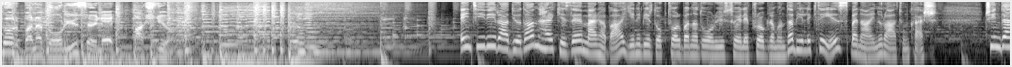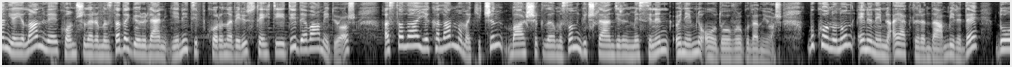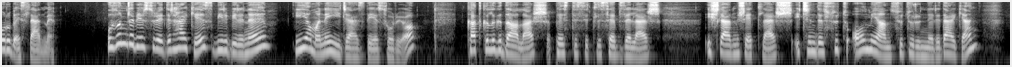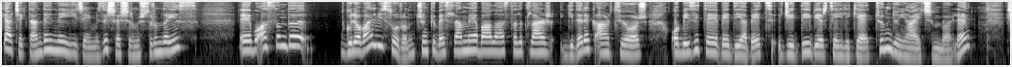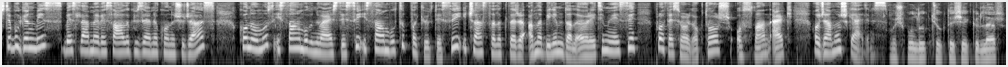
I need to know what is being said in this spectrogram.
Doktor Bana Doğruyu Söyle başlıyor. NTV Radyo'dan herkese merhaba. Yeni bir Doktor Bana Doğruyu Söyle programında birlikteyiz. Ben Aynur Altunkaş. Çin'den yayılan ve komşularımızda da görülen yeni tip koronavirüs tehdidi devam ediyor. Hastalığa yakalanmamak için bağışıklığımızın güçlendirilmesinin önemli olduğu vurgulanıyor. Bu konunun en önemli ayaklarından biri de doğru beslenme. Uzunca bir süredir herkes birbirine iyi ama ne yiyeceğiz diye soruyor. Katkılı gıdalar, pestisitli sebzeler, işlenmiş etler, içinde süt olmayan süt ürünleri derken gerçekten de ne yiyeceğimizi şaşırmış durumdayız. E, bu aslında global bir sorun çünkü beslenmeye bağlı hastalıklar giderek artıyor. Obezite ve diyabet ciddi bir tehlike tüm dünya için böyle. İşte bugün biz beslenme ve sağlık üzerine konuşacağız. Konuğumuz İstanbul Üniversitesi İstanbul Tıp Fakültesi İç Hastalıkları Ana Bilim Dalı öğretim üyesi Profesör Doktor Osman Erk. Hocam hoş geldiniz. Hoş bulduk. Çok teşekkürler.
